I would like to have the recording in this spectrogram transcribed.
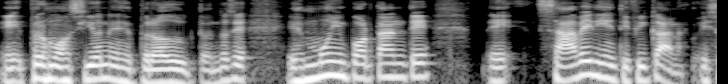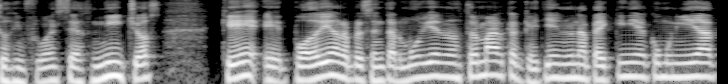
eh, promociones de producto. Entonces es muy importante eh, saber identificar esos influencers nichos que eh, podrían representar muy bien a nuestra marca, que tienen una pequeña comunidad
